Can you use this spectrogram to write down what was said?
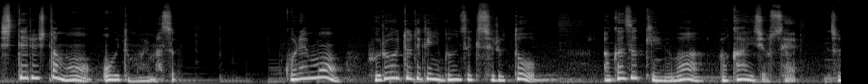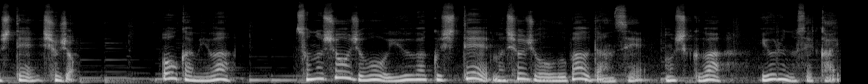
知ってる人も多いと思います。これもフロイト的に分析すると赤ずきんは若い女性そして処女。狼はその少女を誘惑して、まあ、処女を奪う男性もしくは夜の世界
